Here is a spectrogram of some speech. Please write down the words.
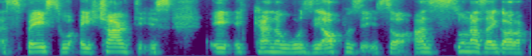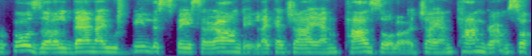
a space to each artist. It, it, kind of was the opposite. So as soon as I got a proposal, then I would build a space around it, like a giant puzzle or a giant tangram. So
